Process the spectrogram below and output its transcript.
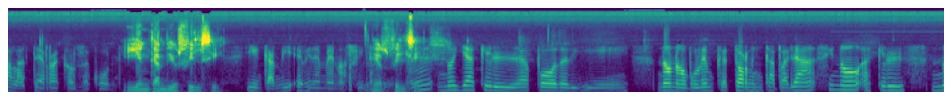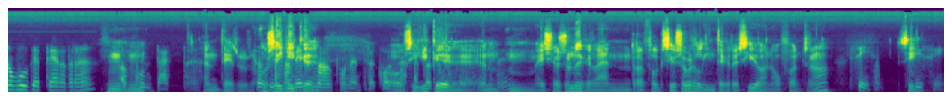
a la terra que els acull. I en canvi els fills sí. I en canvi, evidentment, els fills, I els fills sí. Eh? No hi ha aquella por de dir no, no, volem que tornin cap allà, sinó aquell no voler perdre mm -hmm. el Mhm. contacte. Entesos. Que o sigui que, mal que una altra cosa. o sigui que ells, eh? mm, això és una gran reflexió sobre la integració, en el fons, no? Sí, Sí. sí, sí.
